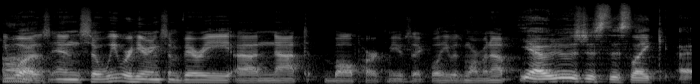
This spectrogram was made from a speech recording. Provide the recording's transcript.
he Uh, was, and so we were hearing some very uh, not ballpark music while he was warming up. Yeah, it was just this like, uh,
